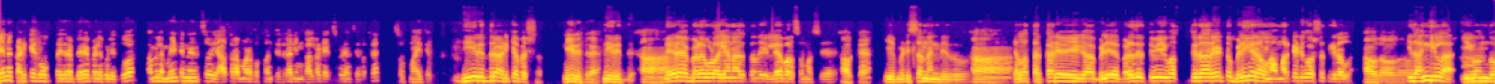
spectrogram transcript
ಏನಕ್ಕೆ ಅಡಿಕೆಗೆ ಹೋಗ್ತಾ ಇದ್ರ? ಬೇರೆ ಬೆಳೆಗಳಿದ್ವು ಆಮೇಲೆ ಮೇಂಟೆನೆನ್ಸ್ ಯಾವ ತರ ಮಾಡ್ಬೇಕು ಅಂತಿದ್ರ ನಿಮ್ಗೆ ಆಲ್ರೆಡಿ ಎಕ್ಸ್ಪೀರಿಯನ್ಸ್ ಇರುತ್ತೆ ಸ್ವಲ್ಪ ಮಾಹಿತಿ. ನೀರಿದ್ರೆ ಅಡಿಕೆ ಬೆಸ್ಟ್ ನೀರಿದ್ರೆ? ನೀರಿದ್ರೆ. ಬೇರೆ ಬೆಳೆಗಳಾಗ ಏನಾಗುತ್ತೆ ಅಂದ್ರೆ ಈ ಲೇಬರ್ ಸಮಸ್ಯೆ ಓಕೆ. ಈ ಮೆಡಿಸನ್ ಅಂಗಡಿದು ಎಲ್ಲ ತರಕಾರಿ ಈಗ ಬೆಳೆ ಬೆಳೆದಿರ್ತೀವಿ ಇವತ್ತಿರ ರೇಟ್ ಬೆಳಿಗ್ಗೆ ಇರಲ್ಲ ನಾವು ಮಾರ್ಕೆಟ್ಗೆ ಅಷ್ಟೊತ್ತಿಗೆ ಇರಲ್ಲ. ಹೌದೌದು ಇದು ಹಂಗಿಲ್ಲ. ಈಗ ಒಂದು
